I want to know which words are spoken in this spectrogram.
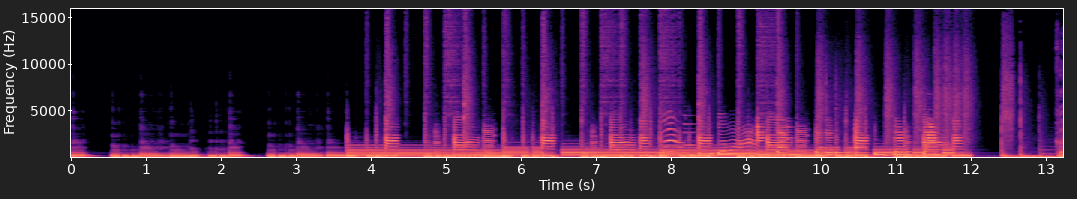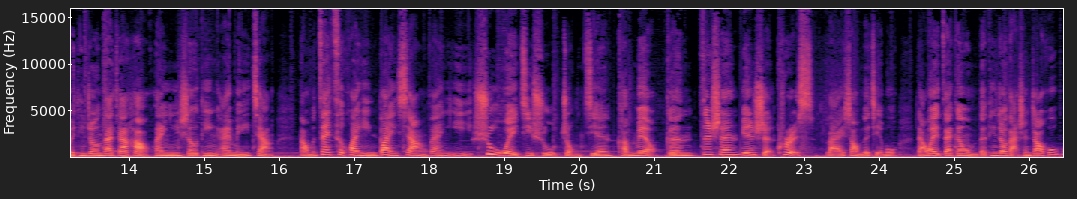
各位听众，大家好，欢迎收听艾美奖。那我们再次欢迎万象翻译数位技术总监 Camille 跟资深编审 Chris 来上我们的节目。两位再跟我们的听众打声招呼。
